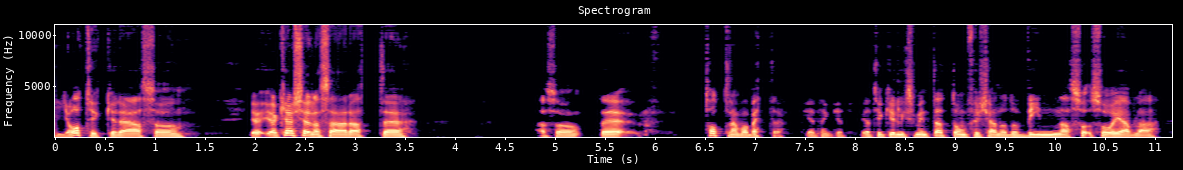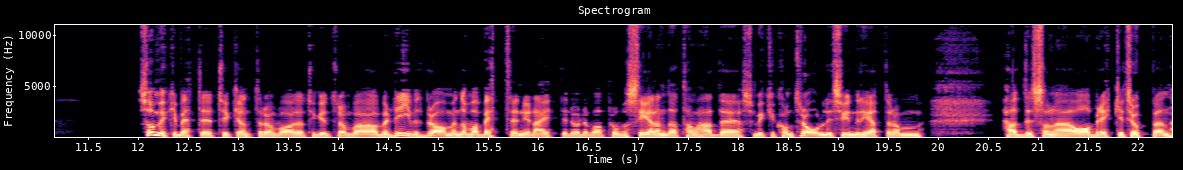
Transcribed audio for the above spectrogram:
Jag tycker det, alltså. Jag, jag kan känna så här att eh, alltså, det, Tottenham var bättre helt enkelt. Jag tycker liksom inte att de förtjänade att vinna så, så jävla så mycket bättre tycker jag inte de var. Jag tycker inte de var överdrivet bra, men de var bättre än United och det var provocerande att de hade så mycket kontroll, i synnerhet när de hade sådana avbräck i truppen.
